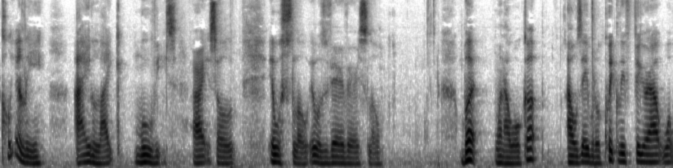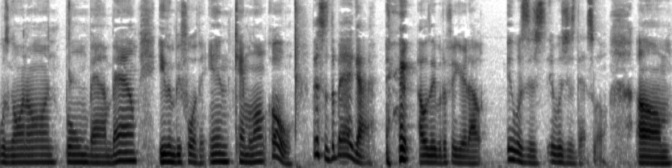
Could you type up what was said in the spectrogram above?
clearly I like movies. All right, so it was slow. It was very, very slow. But when I woke up, I was able to quickly figure out what was going on. Boom, bam, bam. Even before the end came along, oh, this is the bad guy. I was able to figure it out. It was just, it was just that slow. Um,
